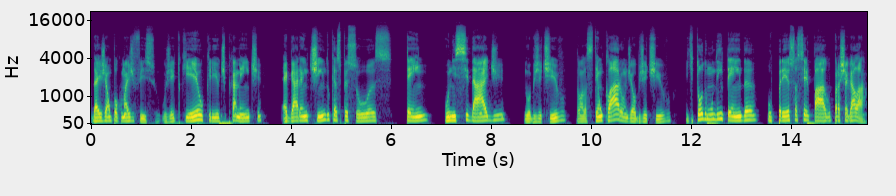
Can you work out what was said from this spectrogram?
daí já é um pouco mais difícil. O jeito que eu crio tipicamente é garantindo que as pessoas têm unicidade no objetivo, então elas tenham claro onde é o objetivo e que todo mundo entenda o preço a ser pago para chegar lá.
